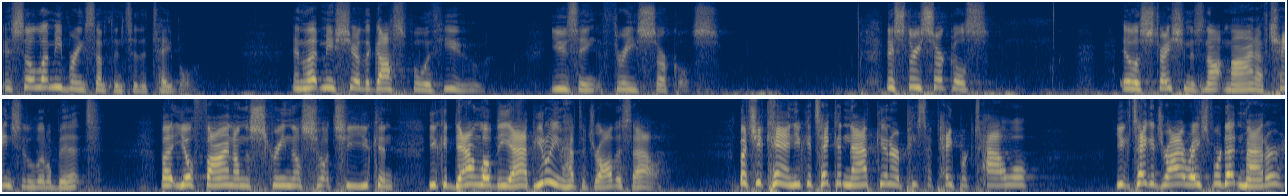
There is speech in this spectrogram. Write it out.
and so let me bring something to the table. And let me share the gospel with you using three circles. This three circles illustration is not mine. I've changed it a little bit. But you'll find on the screen they'll show it to you. You can you can download the app. You don't even have to draw this out. But you can. You can take a napkin or a piece of paper towel. You can take a dry erase board, doesn't matter.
